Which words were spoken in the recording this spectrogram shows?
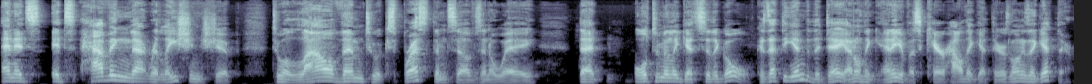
And it's it's having that relationship to allow them to express themselves in a way that ultimately gets to the goal. Because at the end of the day, I don't think any of us care how they get there as long as they get there.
